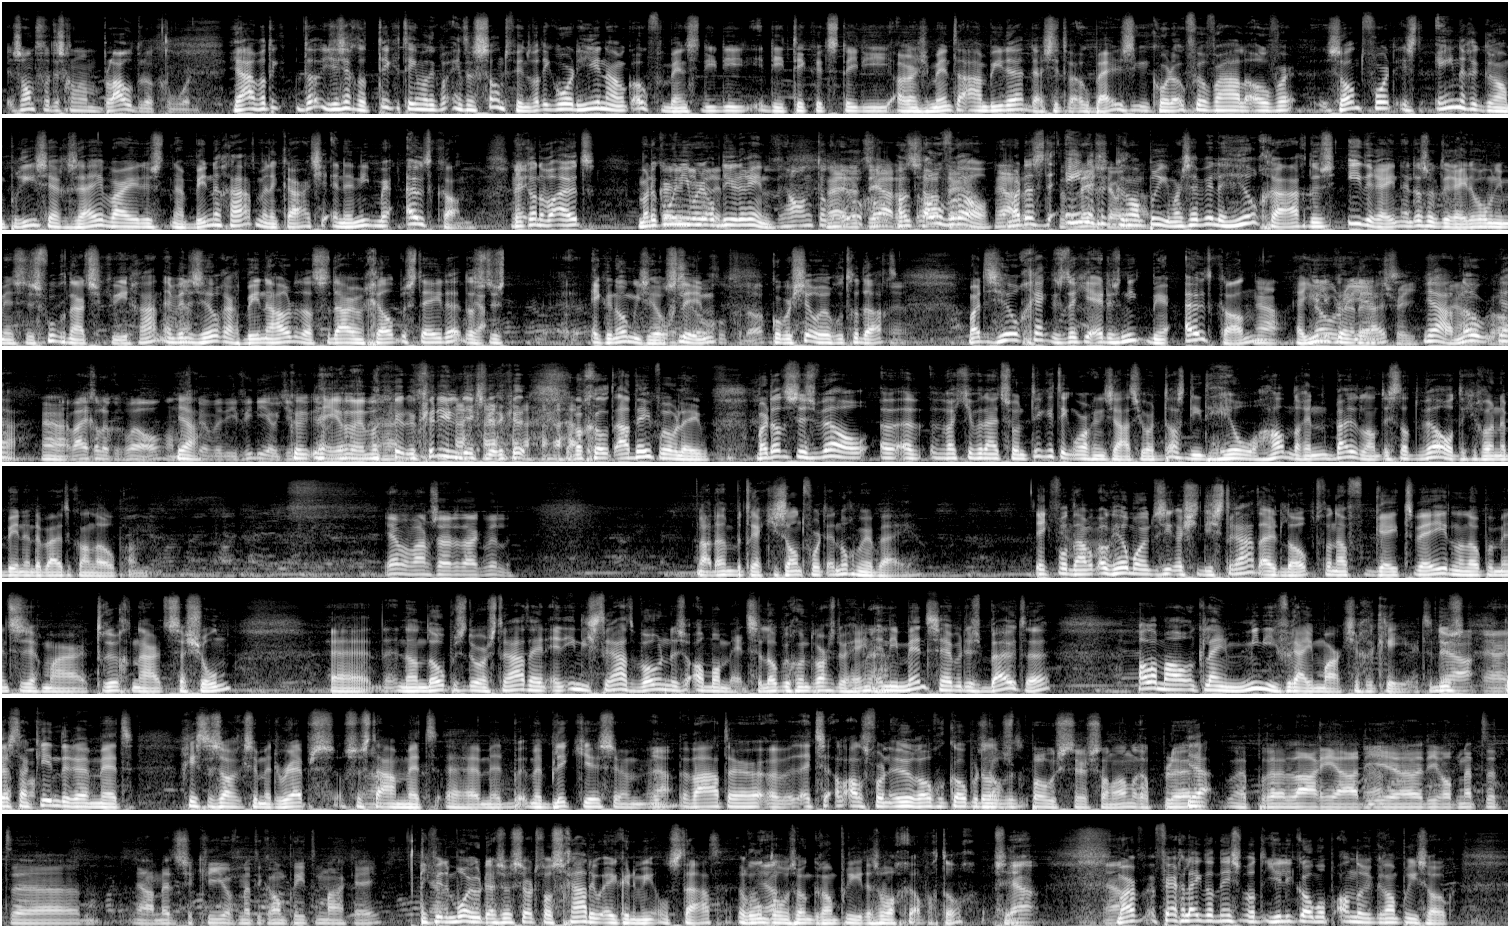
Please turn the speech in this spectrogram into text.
Zandvoort is gewoon een blauwdruk geworden. Ja, wat ik, dat, je zegt dat ticketing wat ik wel interessant vind. Want ik hoorde hier namelijk ook van mensen die die, die tickets, die die arrangementen aanbieden. Daar zitten we ook bij. Dus ik hoorde ook veel verhalen over. Zandvoort is het enige Grand Prix, zeggen zij, waar je dus naar binnen gaat met een kaartje en er niet meer uit kan. Je Nee. kan er wel uit, maar dan kom je niet meer opnieuw erin. Het hangt ook Nee, heel dat- ja, dat Hangt staat er, overal. ja. Maar dat is de enige Grand Prix. Maar zij willen heel graag, dus iedereen, en dat is ook de reden waarom die mensen dus vroeg naar het circuit gaan. En willen ze heel graag binnenhouden, dat ze daar hun geld besteden. Dat is dus eh, economisch heel Commercieel slim. Commercieel heel goed gedacht. Maar het is heel gek dus dat je er dus niet meer uit kan. Ja. jullie No kunnen eruit. Ja, no, ja. Ja. Ja, wij gelukkig wel, anders Ja. kunnen we die videootjes... Kun, nee, we, we- we kunnen jullie niks meer. We hebben een groot AD-probleem. Maar dat is dus wel eh, eh, wat je vanuit zo'n ticketingorganisatie hoort. Dat is niet heel handig. In het buitenland is dat wel dat je gewoon naar binnen en naar buiten kan lopen. Ja, maar waarom zou je dat eigenlijk willen? Nou, dan betrek je Zandvoort er nog meer bij. Ik vond het namelijk ook heel mooi om te zien als je die straat uitloopt vanaf gate 2. Dan lopen mensen zeg maar terug naar het station. Eh, en dan lopen ze door een straat heen. En in die straat wonen dus allemaal mensen. Lopen er gewoon dwars doorheen. Ja. En die mensen hebben dus buiten allemaal een klein mini-vrijmarktje gecreëerd. Dus Ja, ja, ja, daar staan kinderen met... Gisteren zag ik ze met wraps. Of ze Ja. staan met, eh, met, met blikjes, eh, met Ja. water. eh, het is alles voor een euro goedkoper dan... Zelfs posters van andere eh, prelaria die, eh, die wat met het, eh, ja, met het circuit of met de Grand Prix te maken heeft. Ik vind het mooi hoe daar zo'n soort van schaduweconomie ontstaat. Rondom Ja. zo'n Grand Prix. Dat is wel grappig, toch? Ja. Ja. Maar vergelijk dat eens, want jullie komen op andere Grand Prix ook.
